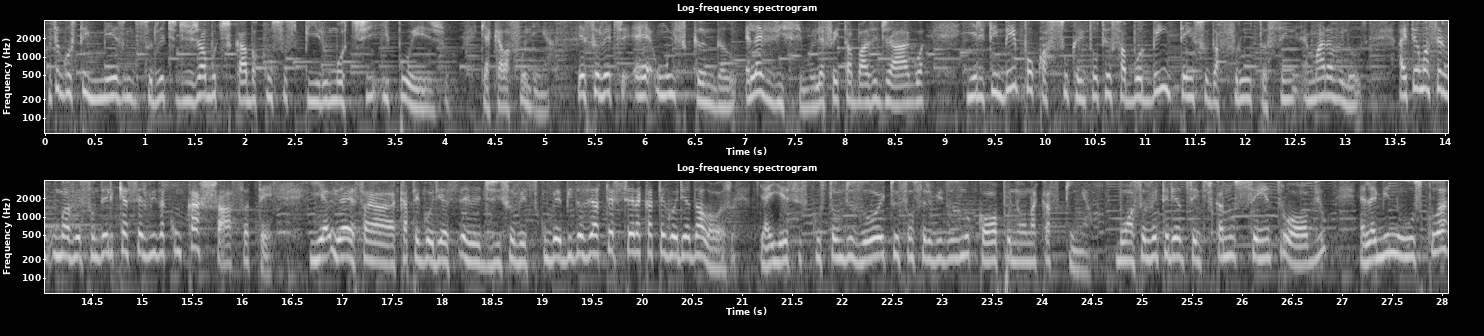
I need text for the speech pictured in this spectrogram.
mas eu gostei mesmo do sorvete de jabuticaba com suspiro, moti e poejo, que é aquela folhinha. Esse sorvete é um escândalo. É levíssimo, ele é feito à base de água e ele tem bem pouco açúcar, então tem o sabor bem intenso da fruta, assim, é maravilhoso. Aí tem uma, uma versão dele que é servida com cachaça até. E essa categoria eh, de sorvetes com bebidas é a terceira categoria da loja. E aí esses custam 18 e são servidos no copo, não na casquinha. Bom, a sorveteria do centro fica no centro, óbvio. Ela é minúscula,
